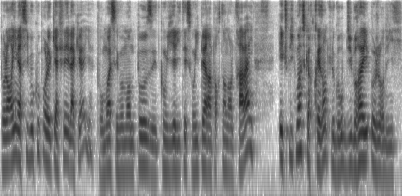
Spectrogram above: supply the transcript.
Paul-Henri, merci beaucoup pour le café et l'accueil. Pour moi, ces moments de pause et de convivialité sont hyper importants dans le travail. Explique-moi ce que représente le groupe Dubreuil aujourd'hui.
